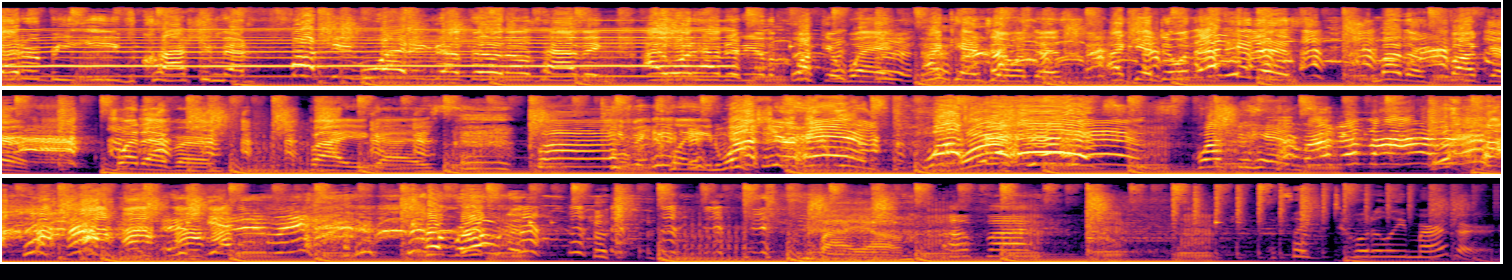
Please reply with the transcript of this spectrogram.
better be Eve crashing that fucking wedding that Villanelle's having. I won't have it any other fucking way. I can't deal with this. I can't deal with any of this. Motherfucker. Whatever. Bye, you guys. Bye. Keep it clean. Wash your hands. Wash, your hands. Wash your hands. Coronavirus. it's getting real. Corona. Bye, y'all. Uh, bye. It's like totally murder.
